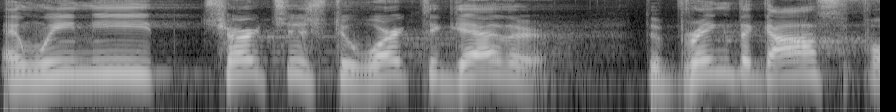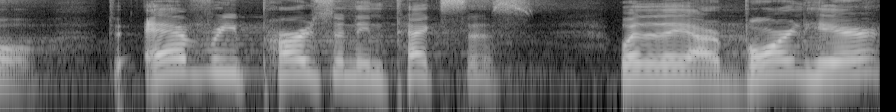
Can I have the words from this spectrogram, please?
And we need churches to work together to bring the gospel to every person in Texas, whether they are born here,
